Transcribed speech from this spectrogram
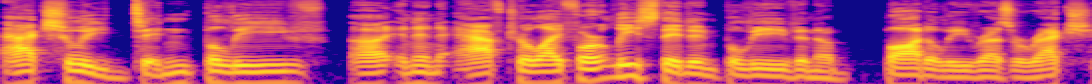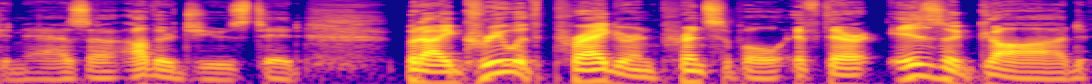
actually didn't believe uh, in an afterlife, or at least they didn't believe in a bodily resurrection as uh, other Jews did? But I agree with Prager in principle. If there is a God,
